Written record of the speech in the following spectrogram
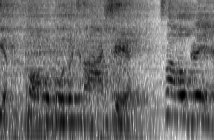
світ знову будуть наші. Слава Україні!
